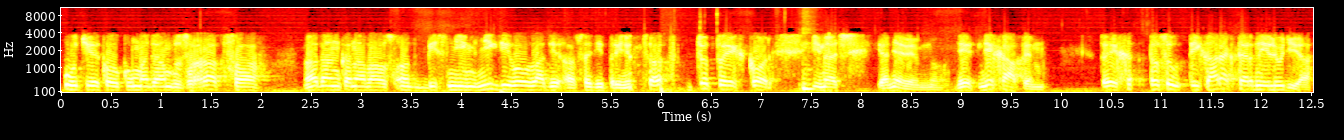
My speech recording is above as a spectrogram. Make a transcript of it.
utiekol ku Maďarom, zradca, Nadanka Navals, on by s ním nikdy vo vlade a sedí pri ňom. To, toto je chor. Ináč, ja neviem, no, ne, nechápem. To, je, to sú tí charakterní ľudia.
